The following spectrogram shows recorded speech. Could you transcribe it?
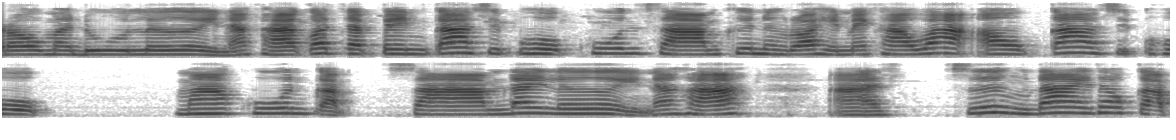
เรามาดูเลยนะคะ ก็จะเป็น 96 คูณ 3 คือ 100 เห็นไหมคะว่าเอา 96 มาคูณกับ 3 ได้เลยนะคะ อ่าซึ่งได้เท่ากับ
